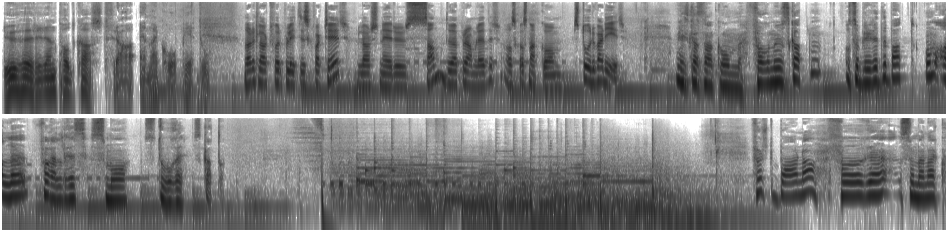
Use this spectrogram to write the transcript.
Du hører en podkast fra NRK P2. Nå er det klart for Politisk kvarter. Lars Nehru Sand, du er programleder og skal snakke om store verdier. Vi skal snakke om formuesskatten, og så blir det debatt om alle foreldres små, store skatter. Først barna, for eh, som NRK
